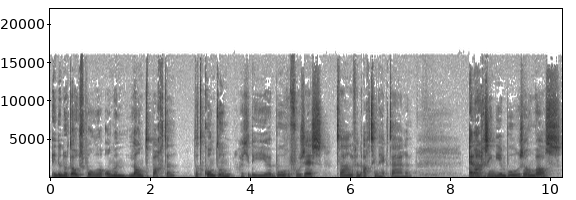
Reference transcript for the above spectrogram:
in de Noordoostpolder om een land te pachten. Dat kon toen. Had je die uh, boeren voor 6, 12 en 18 hectare. En aangezien die een boerenzoon was,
